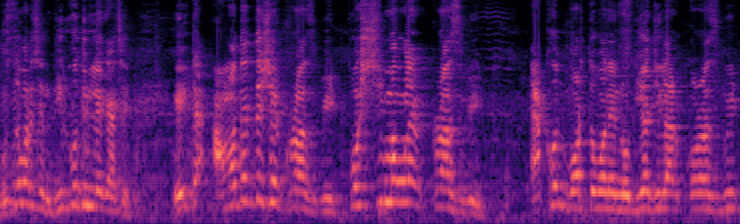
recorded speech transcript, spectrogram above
বুঝতে পারছেন? দীর্ঘদিন লেগে আছে। এইটা আমাদের দেশের ক্রসবিট পশ্চিমবাংলার ক্রসবিট এখন বর্তমানে নদিয়া জেলার ক্রসবিট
